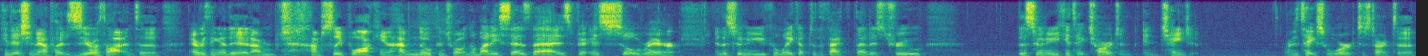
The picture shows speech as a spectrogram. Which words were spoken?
conditioning. I put zero thought into everything I did. I'm I'm sleepwalking. I have no control." Nobody says that. It's very, it's so rare. And the sooner you can wake up to the fact that that is true, the sooner you can take charge and, and change it. And it takes work to start to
